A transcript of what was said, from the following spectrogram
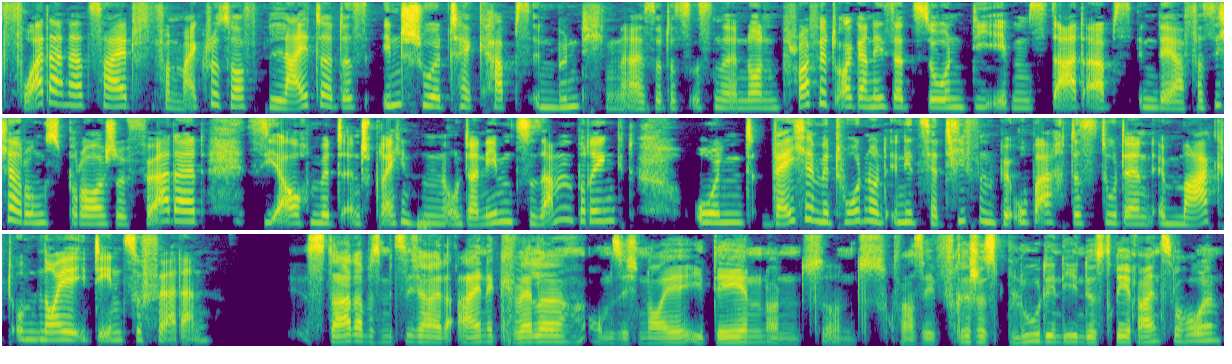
vor deiner Zeit von Microsoft Leiter des InsurTech Hubs in München. Also das ist eine Non-Profit-Organisation, die eben Startups in der Versicherungsbranche fördert, sie auch mit entsprechenden Unternehmen zusammenbringt. Und welche Methoden und Initiativen beobachtest du denn im Markt, um neue Ideen zu fördern? Startup ist mit Sicherheit eine Quelle, um sich neue Ideen und, und quasi frisches Blut in die Industrie reinzuholen.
